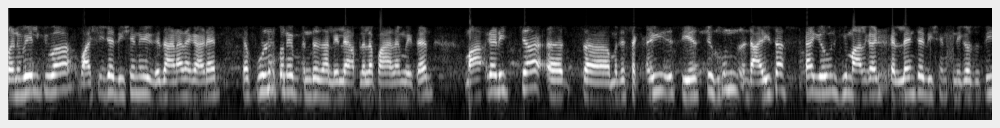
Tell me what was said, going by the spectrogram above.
पनवेल किंवा वाशीच्या दिशेने जाणाऱ्या गाड्या आहेत त्या पूर्णपणे बंद झालेल्या आपल्याला पाहायला मिळतात. मालगाडीच्या म्हणजे सकाळी सीएसटीहून डाळीचा सट्टा घेऊन ही मालगाडी कल्याणच्या दिशेने निघत होती.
